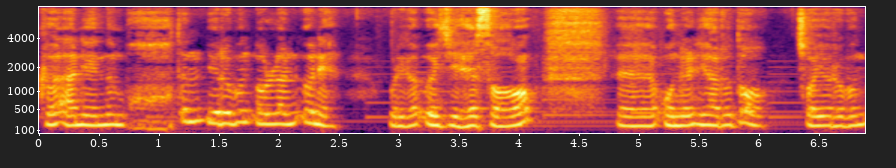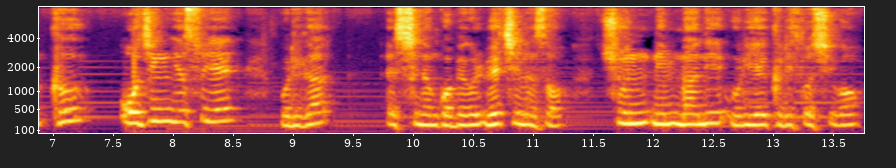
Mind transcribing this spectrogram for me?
그 안에 있는 모든 여러분 놀란 은혜 우리가 의지해서 에, 오늘 이 하루도 저 여러분 그 오직 예수의 우리가 신앙 고백을 외치면서 주님만이 우리의 그리스도시고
